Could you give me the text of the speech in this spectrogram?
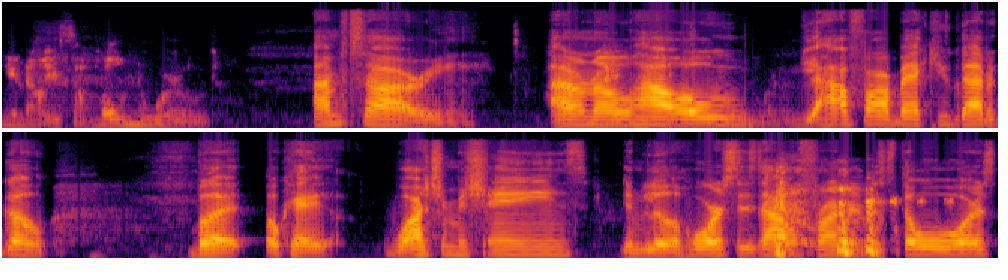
you know it's a whole new world. I'm sorry. I don't know how old, how far back you got to go, but okay, washing machines, them little horses out in front of the stores.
